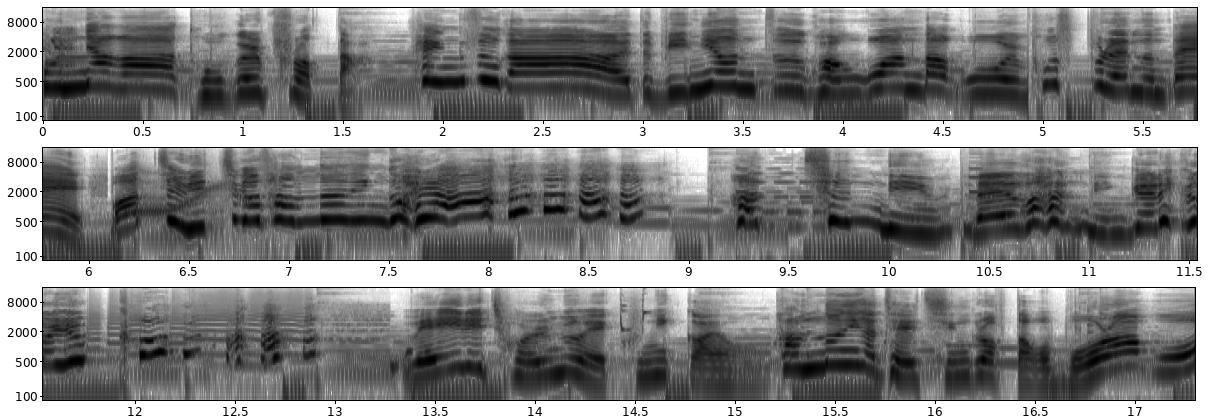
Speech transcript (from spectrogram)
혼야가 독을 풀었다. 펭수가 이제 미니언즈 광고한다고 코스프레 했는데 마치 위치가 삼눈인 거야. 하츠님, 레바님 그리고 유코. 왜 이리 절묘해? 그니까요. 삼눈이가 제일 징그럽다고. 뭐라고?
